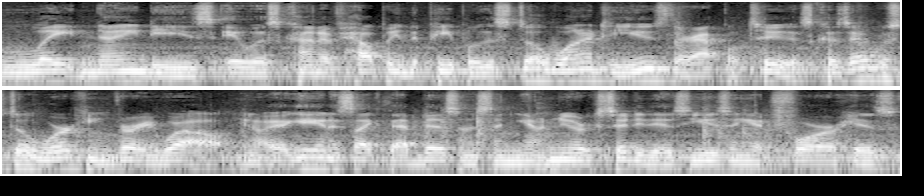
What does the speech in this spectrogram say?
late 90s, it was kind of helping the people who still wanted to use their Apple IIs because it was still working very well. You know, again, it's like that business in New York City is using it for his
